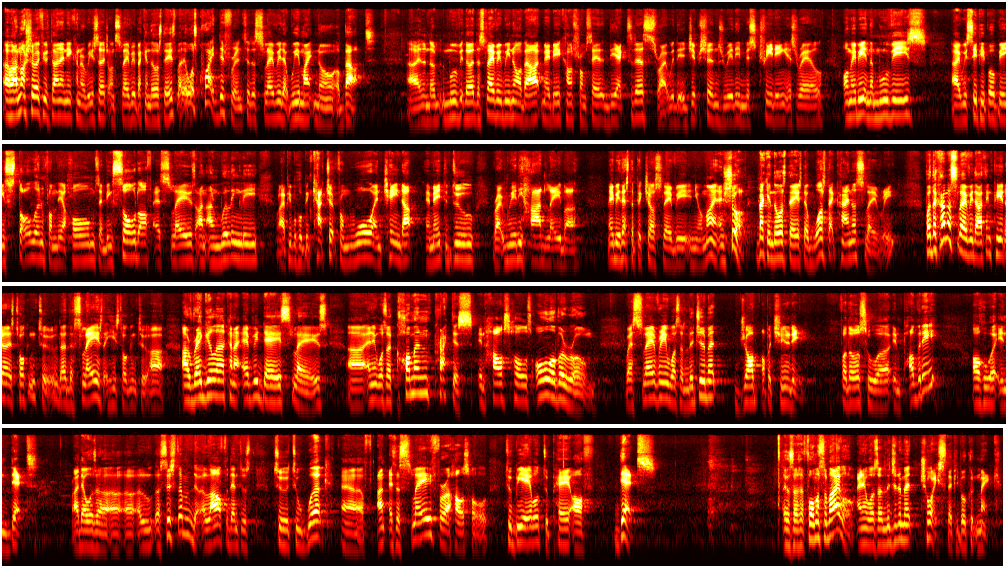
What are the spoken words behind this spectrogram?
Uh, I'm not sure if you've done any kind of research on slavery back in those days, but it was quite different to the slavery that we might know about. Uh, the, movie, the, the, slavery we know about maybe comes from, say, the Exodus, right, with the Egyptians really mistreating Israel. Or maybe in the movies, uh, we see people being stolen from their homes and being sold off as slaves un- unwillingly, right? People who've been captured from war and chained up and made to do, right, really hard labor. Maybe that's the picture of slavery in your mind. And sure, back in those days, there was that kind of slavery. But the kind of slavery that I think Peter is talking to, the, the slaves that he's talking to, are, are regular, kind of everyday slaves uh, and it was a common practice in households all over Rome, where slavery was a legitimate job opportunity for those who were in poverty or who were in debt. Right? There was a, a, a system that allowed for them to, to, to work uh, as a slave for a household to be able to pay off debts. It was a form of survival, and it was a legitimate choice that people could make.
